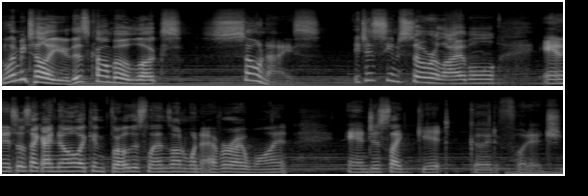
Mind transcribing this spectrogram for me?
Let me tell you, this combo looks so nice. It just seems so reliable, and it's just like I know I can throw this lens on whenever I want and just like get good footage.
